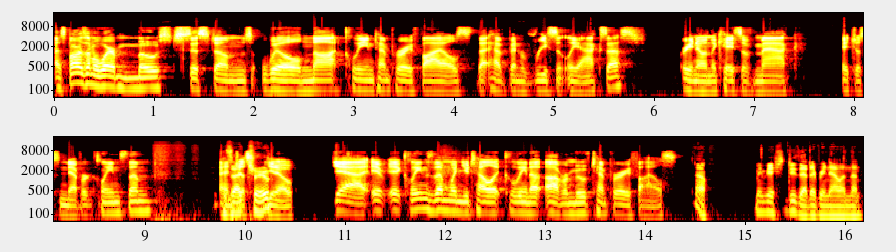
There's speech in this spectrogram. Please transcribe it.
As far as I'm aware, most systems will not clean temporary files that have been recently accessed. Or, you know, in the case of Mac, it just never cleans them. And that just, true? you know, yeah, it, it cleans them when you tell it clean up, uh, remove temporary files. Oh, maybe I should do that every now and then.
